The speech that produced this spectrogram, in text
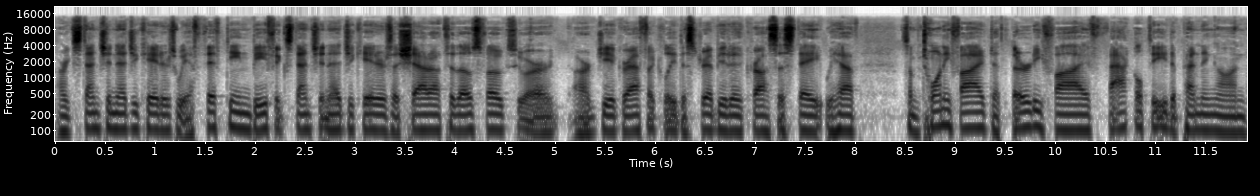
our extension educators. We have 15 beef extension educators. A shout out to those folks who are, are geographically distributed across the state. We have some 25 to 35 faculty, depending on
